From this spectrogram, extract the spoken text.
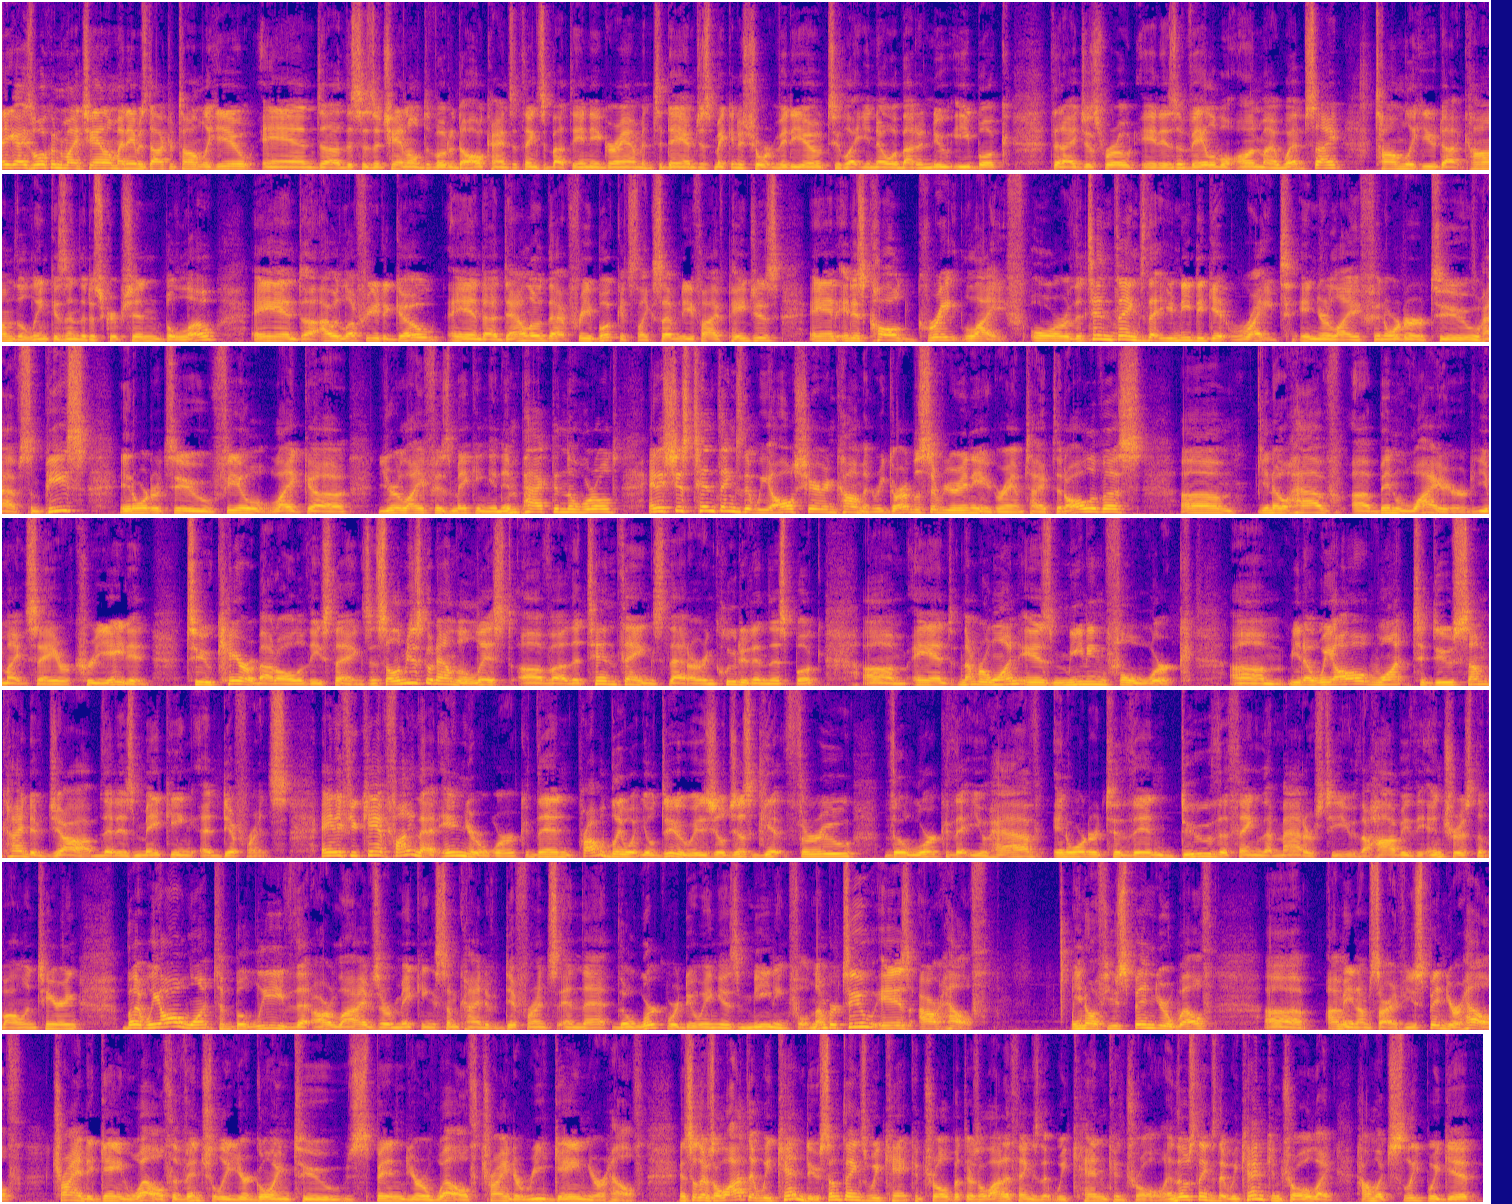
Hey guys, welcome to my channel. My name is Dr. Tom LaHue, and uh, this is a channel devoted to all kinds of things about the Enneagram. And today I'm just making a short video to let you know about a new ebook that I just wrote. It is available on my website, tomlahue.com. The link is in the description below. And uh, I would love for you to go and uh, download that free book. It's like 75 pages, and it is called Great Life, or the 10 things that you need to get right in your life in order to have have some peace, in order to feel like uh, your life is making an impact in the world. And it's just 10 things that we all share in common, regardless of your Enneagram type, that all of us. Um, you know, have uh, been wired, you might say, or created to care about all of these things. And so let me just go down the list of uh, the 10 things that are included in this book. Um, and number one is meaningful work. Um, you know, we all want to do some kind of job that is making a difference. And if you can't find that in your work, then probably what you'll do is you'll just get through the work that you have in order to then do the thing that matters to you the hobby, the interest, the volunteering. But we all want to believe that our lives are making some kind of difference and that the work we're doing is meaningful. Number two is our health. You know, if you spend your wealth uh, I mean, I'm sorry, if you spend your health trying to gain wealth, eventually you're going to spend your wealth trying to regain your health. And so there's a lot that we can do. Some things we can't control, but there's a lot of things that we can control. And those things that we can control, like how much sleep we get,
